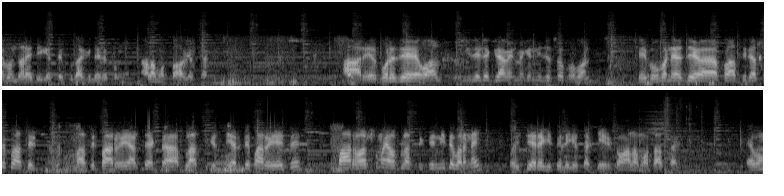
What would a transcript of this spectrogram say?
আগুন ধরাই দিয়ে গেছে খোলা গেলে এরকম আলামত পাওয়া গেছে আর আর এরপরে যে নিজের গ্রামীণ ব্যাংকের নিজস্ব ভবন, সেই ভবনের যে প্রাচীর আছে প্রাচীর প্রাচীর পার হয়ে আসছে একটা প্লাস্টিকের চেয়ার দিয়ে পার হয়ে গেছে পার হওয়ার সময় আর প্লাস্টিকটা নিতে পারে নাই ওই চেয়ারে গিয়ে চলে গেছে আর কি এরকম আলামত আছে আর কি। এবং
